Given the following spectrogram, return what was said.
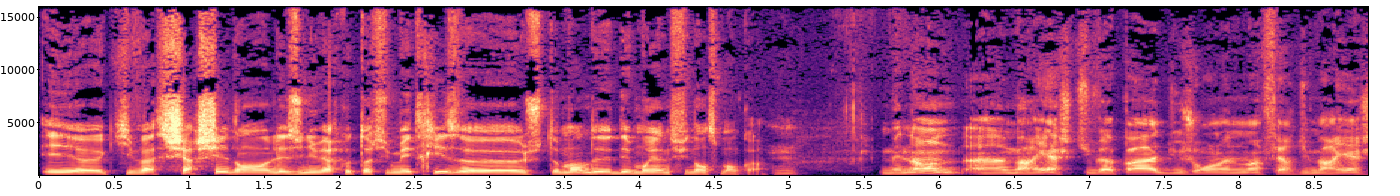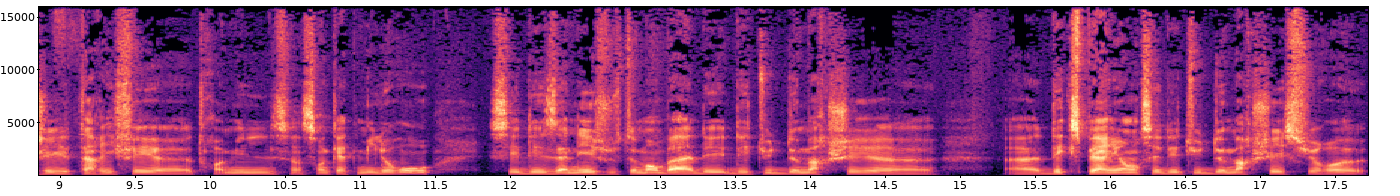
et euh, qui va chercher dans les univers que toi tu maîtrises justement des, moyens de financement quoi. Mm. Maintenant, un mariage, tu vas pas du jour au lendemain faire du mariage et tarifer euh, 3500, 4000 euros c'est des années justement bah, d'études de marché, euh, euh, d'expérience et d'études de marché sur, euh,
